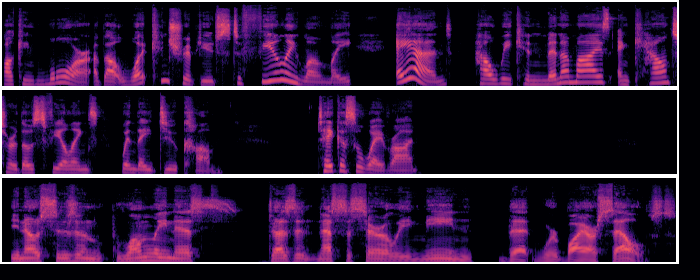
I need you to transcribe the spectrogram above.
talking more about what contributes to feeling lonely and how we can minimize and counter those feelings when they do come. Take us away, Ron. You know, Susan, loneliness doesn't necessarily mean that we're by ourselves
